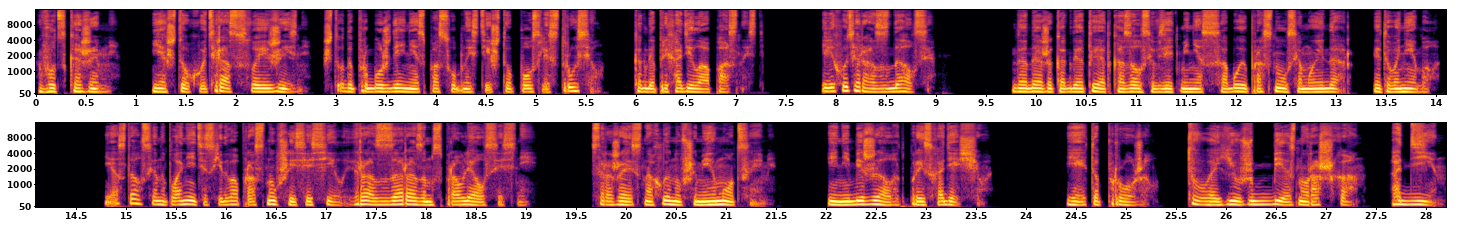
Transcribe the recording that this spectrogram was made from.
Вот скажи мне, я что, хоть раз в своей жизни, что до пробуждения способностей, что после струсил, когда приходила опасность? Или хоть раз сдался? Да даже когда ты отказался взять меня с собой и проснулся мой дар, этого не было. Я остался на планете с едва проснувшейся силой, раз за разом справлялся с ней, сражаясь с нахлынувшими эмоциями, и не бежал от происходящего. Я это прожил. Твою ж бездну, Рашхан. Один.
